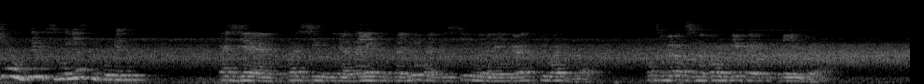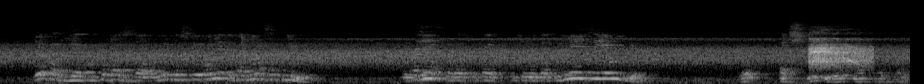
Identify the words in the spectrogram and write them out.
Почему были всего несколько минут? Хозяин попросил меня заехать за ним и отвезти его на Ленинградский вокзал. Он собирался на пару дней поехать в Ленинград. Я подъехал, подождал, увидел, что его нет, и поднялся к нему. Но хозяин сказал, что поезд почему-то отменяется, и я уеду. Вот почти весь наш разговор.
